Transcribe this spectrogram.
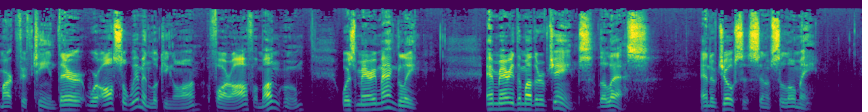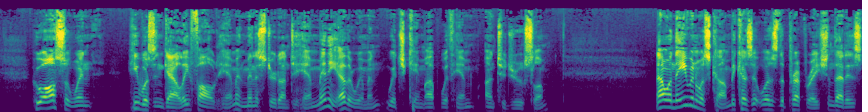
Mark 15 There were also women looking on, afar off, among whom was Mary Magdalene, and Mary the mother of James the Less and of Joseph, and of Salome, who also, when he was in Galilee, followed him and ministered unto him, many other women which came up with him unto Jerusalem. Now, when the even was come, because it was the preparation, that is,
